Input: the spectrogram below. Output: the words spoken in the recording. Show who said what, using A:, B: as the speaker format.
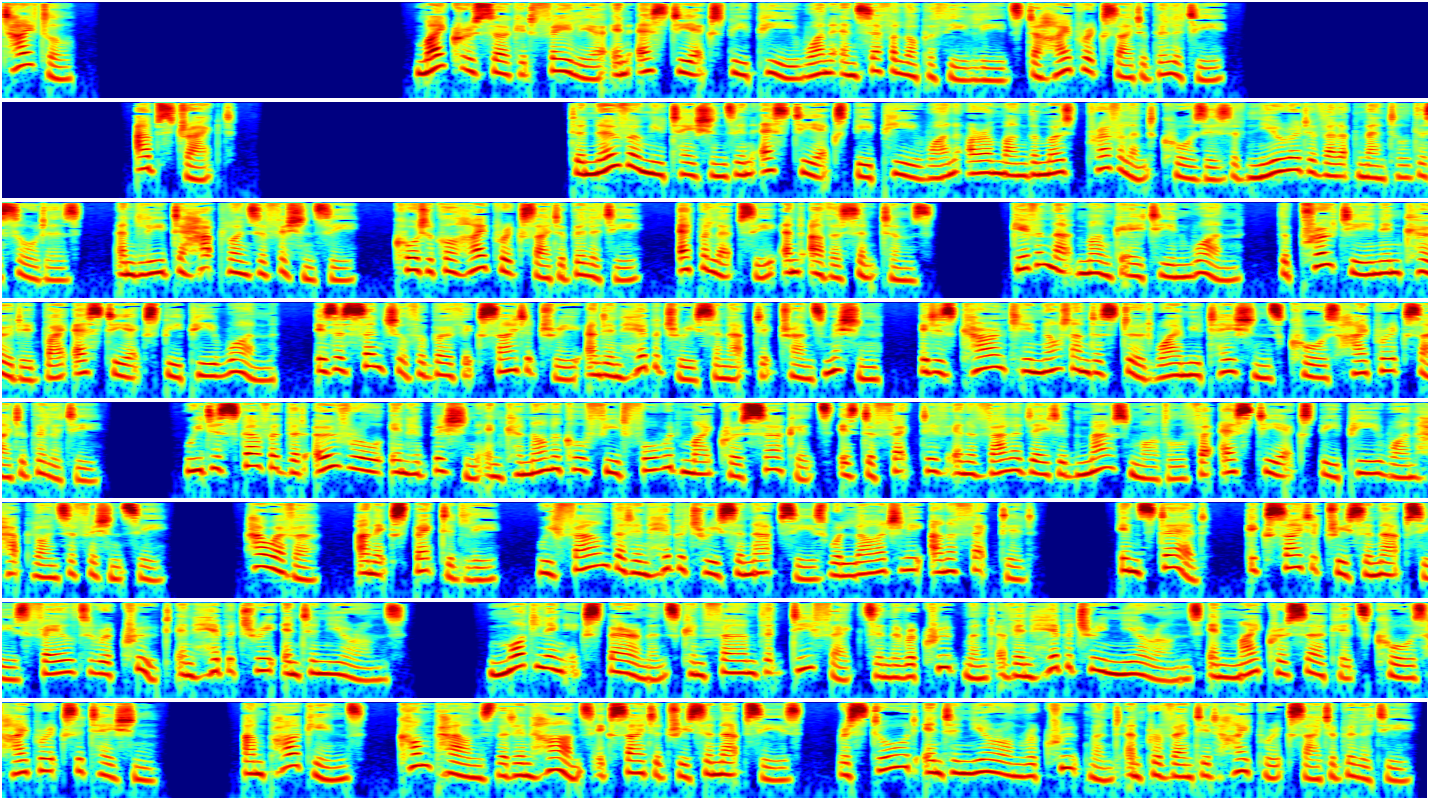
A: Title Microcircuit failure in STXBP1 encephalopathy leads to hyperexcitability. Abstract De novo mutations in STXBP1 are among the most prevalent causes of neurodevelopmental disorders and lead to haploinsufficiency, cortical hyperexcitability, epilepsy, and other symptoms. Given that Munc18-1, the protein encoded by STXBP1, is essential for both excitatory and inhibitory synaptic transmission, it is currently not understood why mutations cause hyperexcitability we discovered that overall inhibition in canonical feed-forward microcircuits is defective in a validated mouse model for STXBP1 haploinsufficiency. However, unexpectedly, we found that inhibitory synapses were largely unaffected. Instead, excitatory synapses fail to recruit inhibitory interneurons. Modeling experiments confirmed that defects in the recruitment of inhibitory neurons in microcircuits cause hyperexcitation. Ampakines, compounds that enhance excitatory synapses, restored interneuron recruitment, and prevented hyperexcitability.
